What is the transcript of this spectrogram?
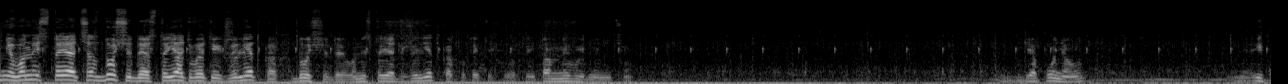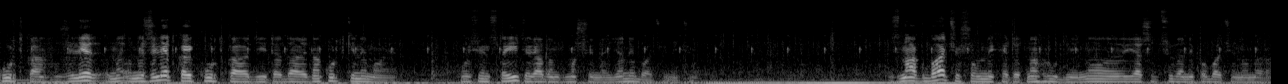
Ні, вони стоять, зараз дощ іде, стоять в этих жилетках, дощ іде, вони стоять в жилетках вот этих вот, і там не видно нічого. Я понял. І куртка. Жилет, не не жилетка і куртка одіта, да, на куртки немає. Ось він стоїть рядом з машиною, я не бачу нічого. Знак бачу, що в них этот нагрудний, але я ж отсюда не побачу номера.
